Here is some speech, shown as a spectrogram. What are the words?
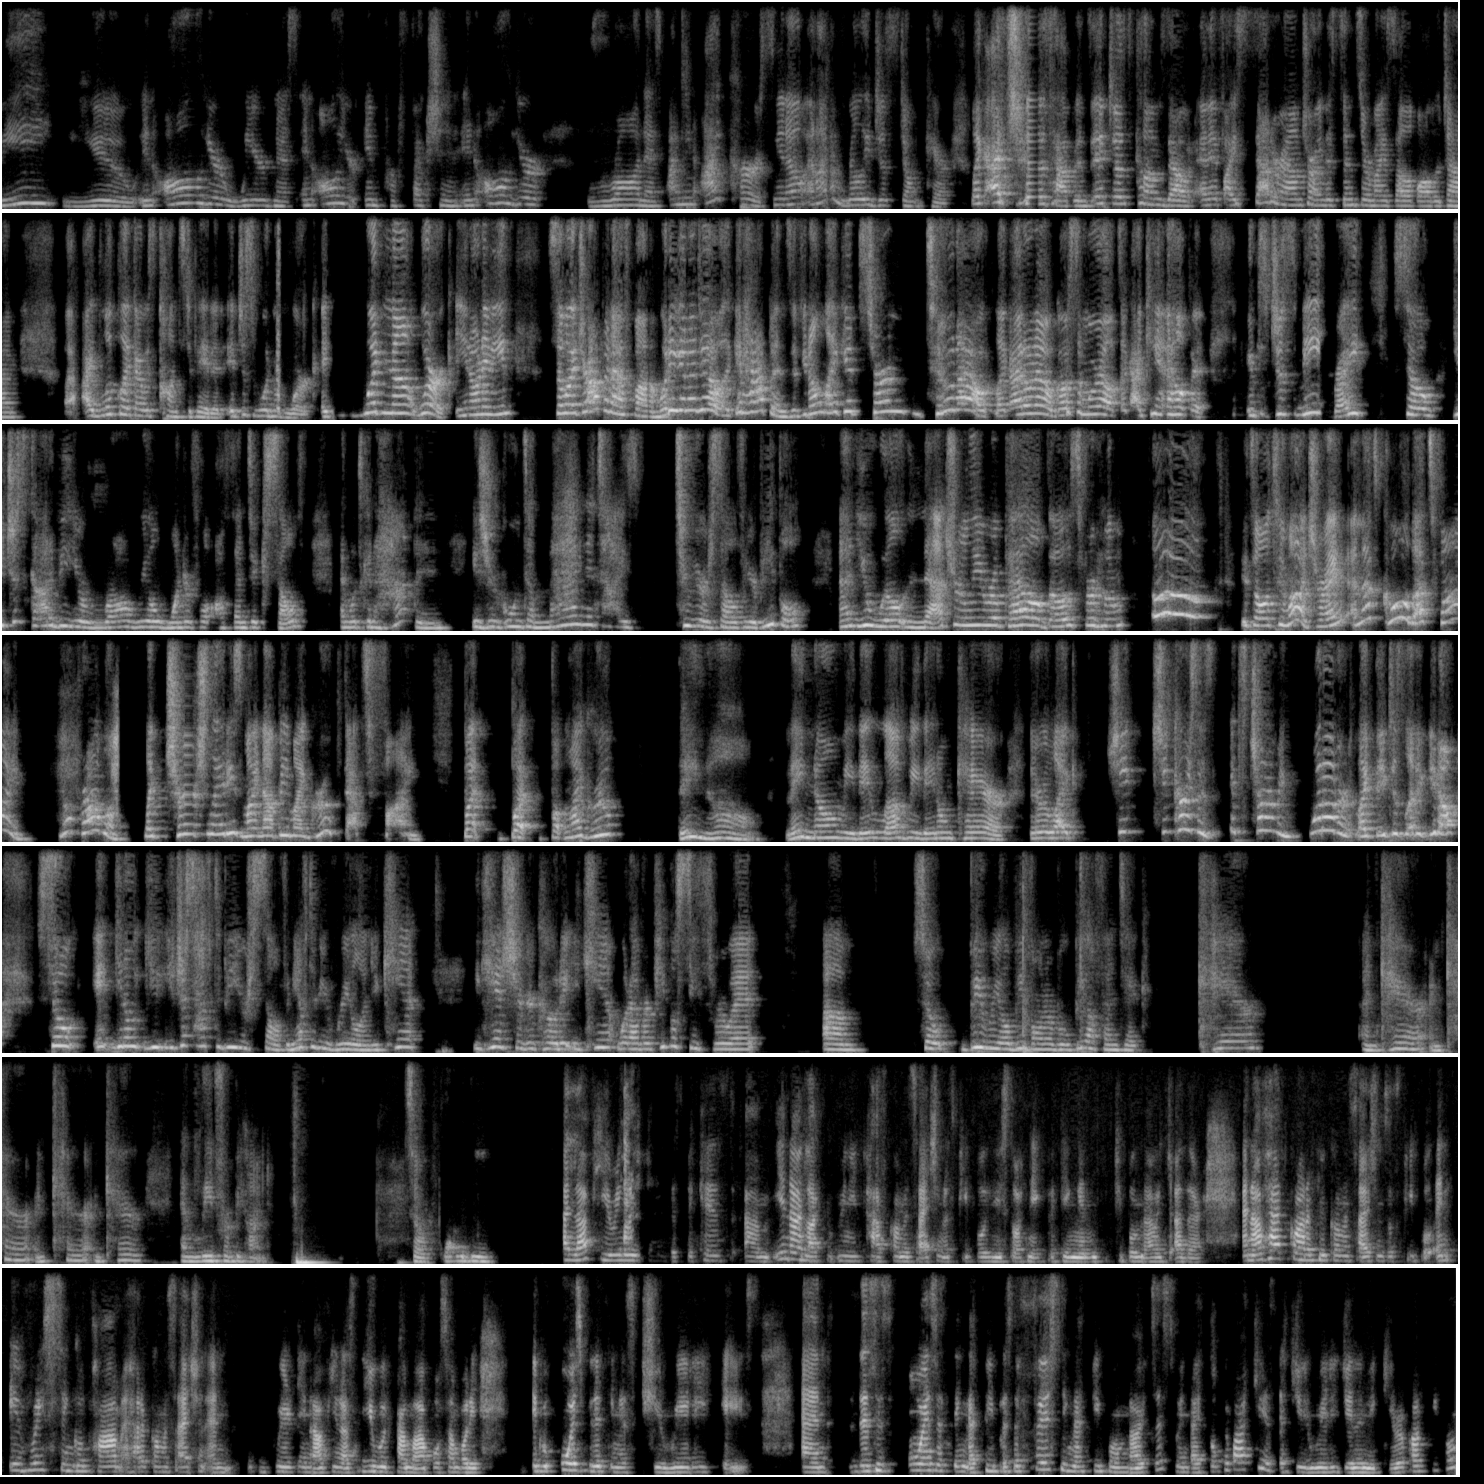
be you in all your weirdness in all your imperfection in all your rawness. I mean i curse you know and i really just don't care. Like it just happens. It just comes out. And if i sat around trying to censor myself all the time i'd look like i was constipated. It just wouldn't work. It would not work. You know what i mean so I drop an F bomb. What are you gonna do? Like it happens. If you don't like it, turn tune out. Like I don't know, go somewhere else. Like I can't help it. It's just me, right? So you just gotta be your raw, real, wonderful, authentic self. And what's gonna happen is you're going to magnetize to yourself your people, and you will naturally repel those for whom oh, it's all too much, right? And that's cool. That's fine. No problem. Like church ladies might not be my group. That's fine but but but my group they know. They know me. They love me. They don't care. They're like she she curses. It's charming. Whatever. Like they just let it you know? So it you know you, you just have to be yourself and you have to be real and you can't you can't sugarcoat it. You can't whatever. People see through it. Um so be real be vulnerable be authentic. Care and care and care and care and care and lead from behind. So that would be I love hearing because um, you know, like when you have conversation with people you start networking and people know each other. And I've had quite a few conversations with people, and every single time I had a conversation, and weirdly enough, you know, you would come up or somebody, it will always be the thing is she really is. And this is always a thing that people, it's the first thing that people notice when they talk about you is that you really genuinely care about people.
